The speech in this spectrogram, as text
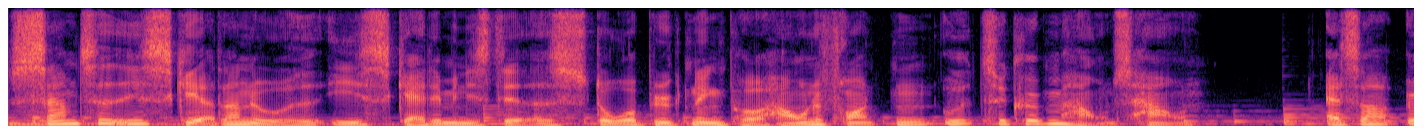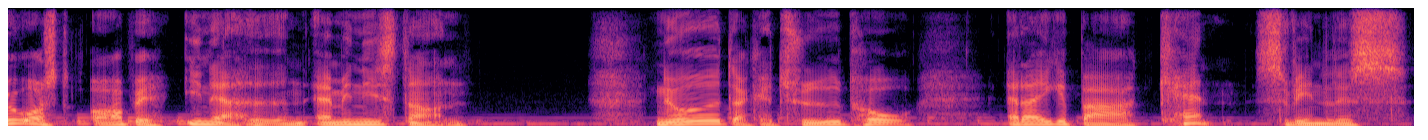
Samtidig sker der noget i Skatteministeriets store bygning på havnefronten ud til Københavns Havn. Altså øverst oppe i nærheden af ministeren. Noget, der kan tyde på, at der ikke bare kan svindles,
